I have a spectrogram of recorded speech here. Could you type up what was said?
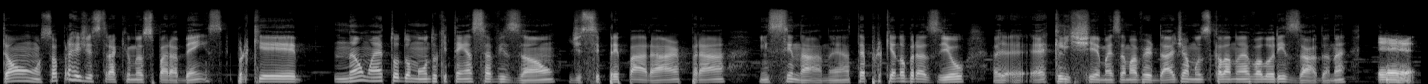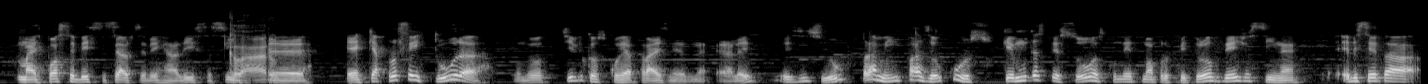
Então, só para registrar aqui os meus parabéns, porque não é todo mundo que tem essa visão de se preparar para ensinar, né? Até porque no Brasil é, é, clichê, mas é uma verdade, a música ela não é valorizada, né? É, mas posso ser bem sincero, ser bem realista, assim? Claro. É, é que a prefeitura, quando eu tive que correr atrás mesmo, né? Ela existiu para mim fazer o curso. Porque muitas pessoas, quando entram numa prefeitura, eu vejo assim, né? Ele senta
